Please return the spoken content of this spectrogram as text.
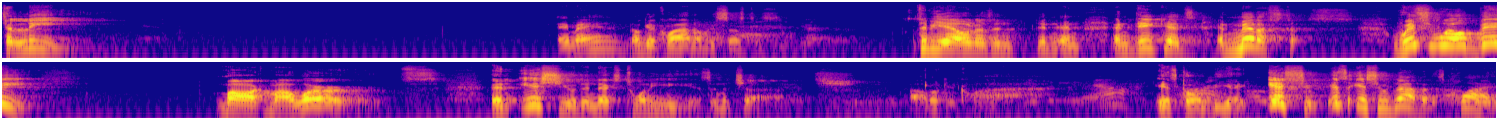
to lead. Amen. Don't get quiet on me, sisters. To be elders and, and, and deacons and ministers, which will be, mark my words, an issue the next 20 years in the church. Oh, don't get quiet it's going to be an issue. It's an issue now, but it's quiet.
